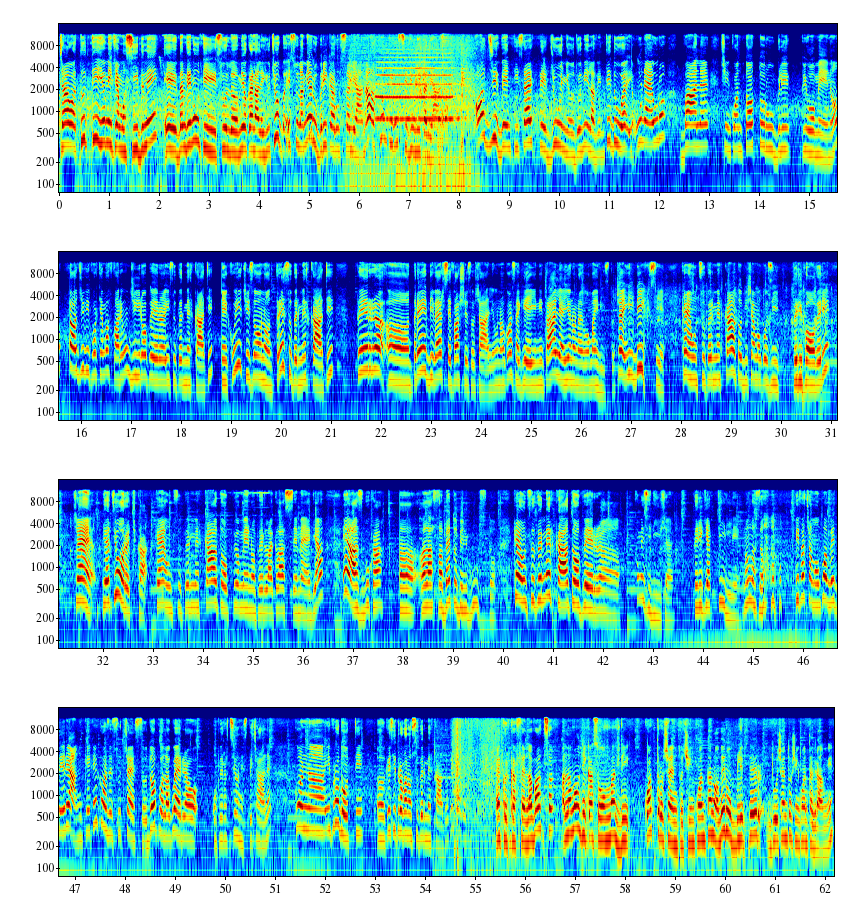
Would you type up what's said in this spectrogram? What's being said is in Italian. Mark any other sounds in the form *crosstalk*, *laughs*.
Ciao a tutti, io mi chiamo Sidney e benvenuti sul mio canale YouTube e sulla mia rubrica russaliana Appunti russi di un'italiana. Oggi 27 giugno 2022 un euro vale 58 rubli più o meno. Oggi vi portiamo a fare un giro per i supermercati e qui ci sono tre supermercati per uh, tre diverse fasce sociali, una cosa che in Italia io non avevo mai visto. C'è il Dixie che è un supermercato diciamo così per i poveri, c'è Piaziorecka che è un supermercato più o meno per la classe media e Asbuca uh, all'alfabeto del gusto che è un supermercato per, uh, come si dice, per i chiattilli, non lo so. *laughs* Vi facciamo un po' vedere anche che cosa è successo dopo la guerra o operazione speciale con uh, i prodotti che si trovano al supermercato. Ecco il caffè Lavazza alla modica somma di 459 rubli per 250 grammi.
